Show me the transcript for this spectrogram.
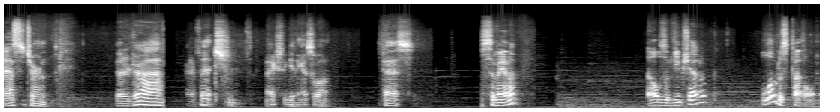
Pass the turn. Better draw. Better fetch. I'm actually getting a swap. Pass. Savannah. Elves of Deep Shadow. Lotus Petal.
